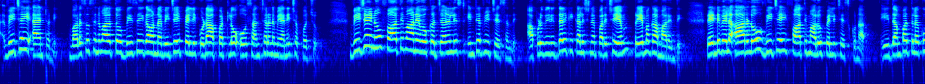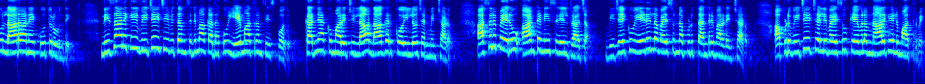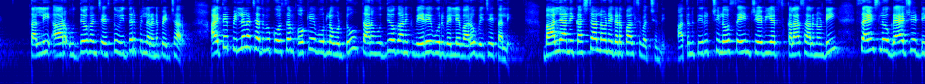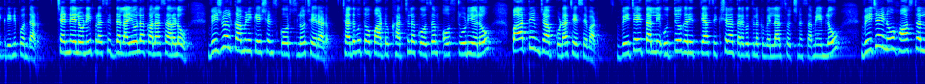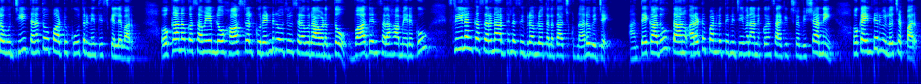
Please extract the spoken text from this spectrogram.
విజయ్ యాంటనీ. వరుస సినిమాలతో బిజీగా ఉన్న విజయ్ పెళ్ళి కూడా అప్పట్లో ఓ సంచలనమే అని చెప్పొచ్చు. విజయ్ను ఫాతిమా అనే ఒక జర్నలిస్ట్ ఇంటర్వ్యూ చేసింది. అప్పుడు వీరిద్దరికి కలిసిన పరిచయం ప్రేమగా మారింది. రెండు వేల ఆరులో విజయ్ ఫాతిమాలు పెళ్ళి చేసుకున్నారు. ఈ దంపతులకు లారా అనే కూతురు ఉంది. నిజానికి విజయ్ జీవితం సినిమా కథకు ఏమాత్రం తీసిపోదు. కన్యాకుమారి జిల్లా నాగర్కోయిల్లో జన్మించాడు. అసలు పేరు ఆంటనీ సిరిల్ రాజా. విజయ్కు ఏడేళ్ళ వయసున్నప్పుడు తండ్రి మరణించాడు. అప్పుడు విజయ్ చెల్లి వయసు కేవలం నాలుగేళ్ళు మాత్రమే. తల్లి ఆర్ ఉద్యోగం చేస్తూ ఇద్దరు పిల్లలను పెంచారు. అయితే పిల్లల చదువు కోసం ఒకే ఊర్లో ఉంటూ తాను ఉద్యోగానికి వేరే ఊరు వెళ్ళేవారు విజయ్ తల్లి. బాల్యాన్ని కష్టాల్లోనే గడపాల్సి వచ్చింది. అతను తిరుచిలో సెయింట్ జేవియర్స్ కళాశాల నుండి సైన్స్లో గ్రాడ్యుయేట్ డిగ్రీని పొందాడు. చెన్నైలోని ప్రసిద్ధ లయోలా కళాశాలలో విజువల్ కమ్యూనికేషన్స్ కోర్సులో చేరాడు. చదువుతో పాటు ఖర్చుల కోసం ఓ స్టూడియోలో పార్ట్ టైం జాబ్ కూడా చేసేవాడు. విజయ్ తల్లి ఉద్యోగరీత్యా శిక్షణ తరగతులకు వెళ్ళాల్సి వచ్చిన సమయంలో విజయ్ను హాస్టల్లో ఉంచి తనతో పాటు కూతురిని తీసుకెళ్ళేవారు. ఒకనొక సమయంలో హాస్టల్కు రెండు రోజులు సెలవు రావడంతో వార్డెన్ సలహా మేరకు శ్రీలంక శరణార్థుల శిబిరంలో తలదాచుకున్నారు విజయ్. అంతేకాదు తాను అరటి పండ్లు తిని జీవనాన్ని కొనసాగించిన విషయాన్ని ఒక ఇంటర్వ్యూలో చెప్పారు.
